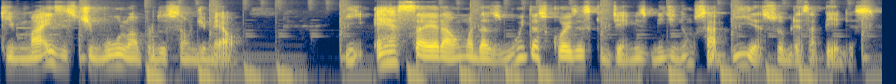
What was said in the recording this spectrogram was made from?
que mais estimulam a produção de mel. E essa era uma das muitas coisas que James Mead não sabia sobre as abelhas.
